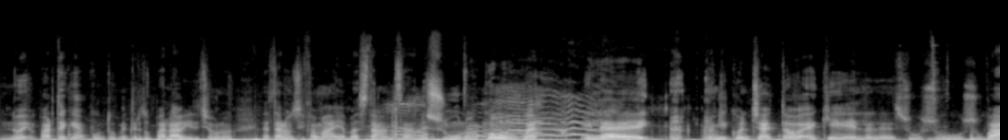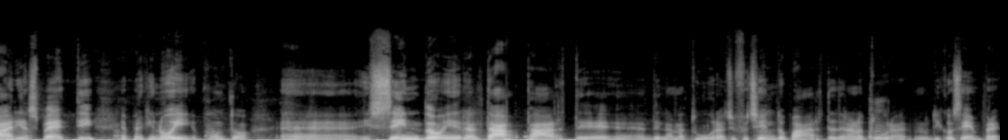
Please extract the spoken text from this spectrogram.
noi a parte che appunto mentre tu parlavi dicevano in realtà non si fa mai abbastanza, nessuno. Comunque il, il concetto è che su, su, su vari aspetti è perché noi appunto eh, essendo in realtà parte eh, della natura, cioè facendo parte della natura, lo dico sempre,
